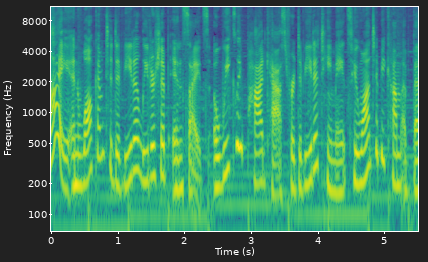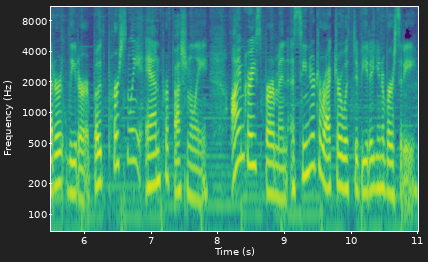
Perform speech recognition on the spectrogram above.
Hi, and welcome to DaVita Leadership Insights, a weekly podcast for DaVita teammates who want to become a better leader, both personally and professionally. I'm Grace Berman, a senior director with DaVita University.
